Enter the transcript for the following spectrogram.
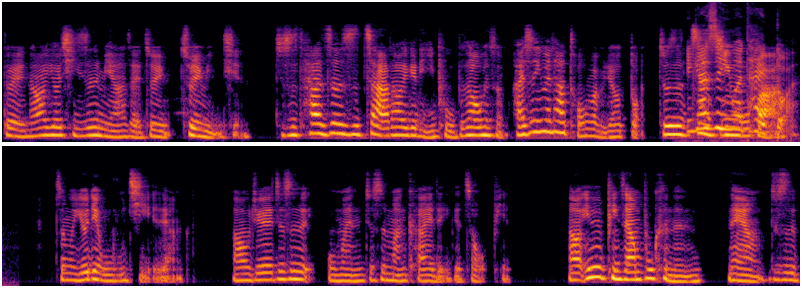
对。然后尤其是米亚仔最最明显，就是他真的是炸到一个离谱，不知道为什么，还是因为他头发比较短，就是应该是因为太短，怎么有点无解这样。然后我觉得就是我们就是蛮可爱的一个照片。然后因为平常不可能那样，就是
